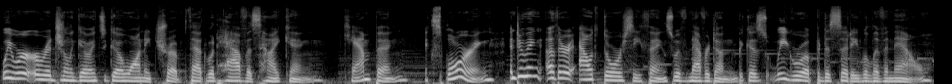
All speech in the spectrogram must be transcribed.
We were originally going to go on a trip that would have us hiking, camping, exploring, and doing other outdoorsy things we've never done because we grew up in the city we live in now.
